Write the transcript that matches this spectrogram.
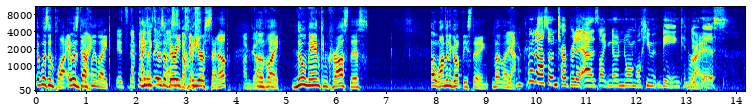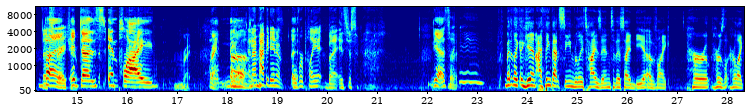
It was implied. It was definitely like It's it definitely. was, like, it was a very is no man. clear setup I'm going of yeah. like no man can cross this. Oh, I'm gonna go up these things, but like Yeah. you could also interpret it as like no normal human being can Right. do this That's very but true. it does imply right. Right. male Uh, and I'm happy to not overplay it, but it's just yeah it's like eh. but like again, I think that scene really ties into this idea of like her her her like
